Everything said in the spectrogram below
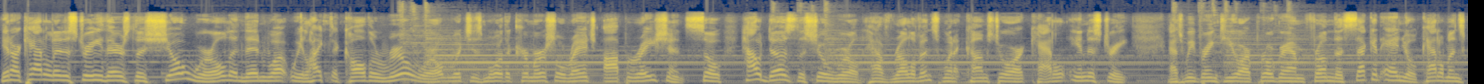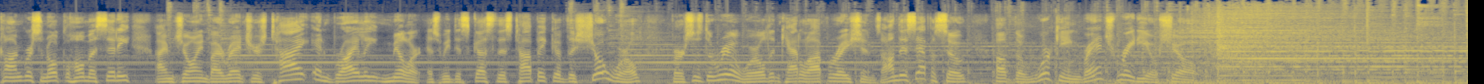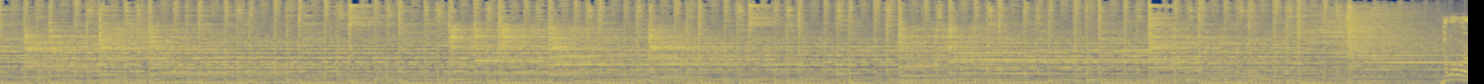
In our cattle industry, there's the show world and then what we like to call the real world, which is more the commercial ranch operations. So, how does the show world have relevance when it comes to our cattle industry? As we bring to you our program from the second annual Cattlemen's Congress in Oklahoma City, I'm joined by ranchers Ty and Briley Miller as we discuss this topic of the show world versus the real world in cattle operations on this episode of the Working Ranch Radio Show.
